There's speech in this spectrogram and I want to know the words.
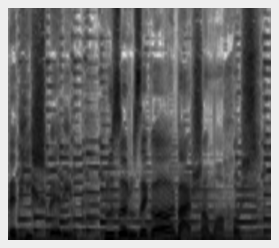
به پیش بریم. روز و روزگار بر شما خوش.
